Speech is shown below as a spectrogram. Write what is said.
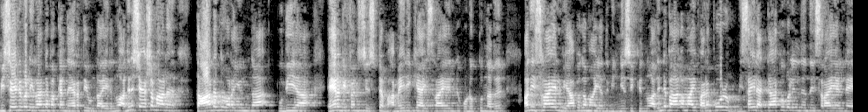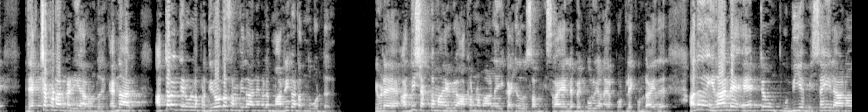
മിസൈലുകൾ ഇറാന്റെ പക്കൽ നേരത്തെ ഉണ്ടായിരുന്നു. അതിനുശേഷമാണ് താഡ് എന്ന് പറയുന്ന പുതിയ എയർ ഡിഫൻസ് സിസ്റ്റം അമേരിക്ക ഇസ്രായേലിന് കൊടുക്കുന്നത്. അത് ഇസ്രായേൽ വ്യാപകമായി അത് വിന്യസിക്കുന്നു. അതിന്റെ ഭാഗമായി പലപ്പോഴും മിസൈൽ അറ്റാക്കുകളിൽ നിന്ന് ഇസ്രായേലിനെ രക്ഷപ്പെടാൻ കഴിയാറുണ്ട്. എന്നാൽ അത്തരത്തിലുള്ള പ്രതിരോധ സംവിധാനങ്ങളെ മറികടന്നുകൊണ്ട് ഇവിടെ അതിശക്തമായ ഒരു ആക്രമണമാണ് ഈ കഴിഞ്ഞ ദിവസം ഇസ്രായേലിലെ ബെൻഗുറിയാൻ എയർപോർട്ടിലേക്ക് ഉണ്ടായത്. അത് ഇറാന്റെ ഏറ്റവും പുതിയ മിസൈലാണോ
